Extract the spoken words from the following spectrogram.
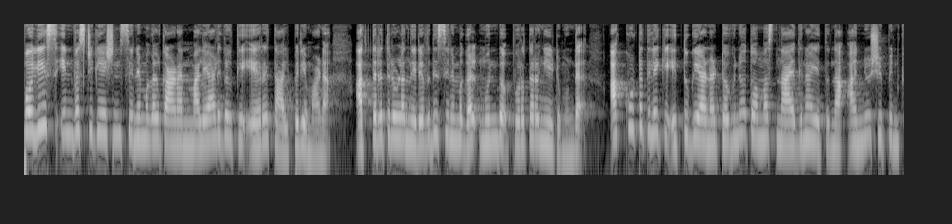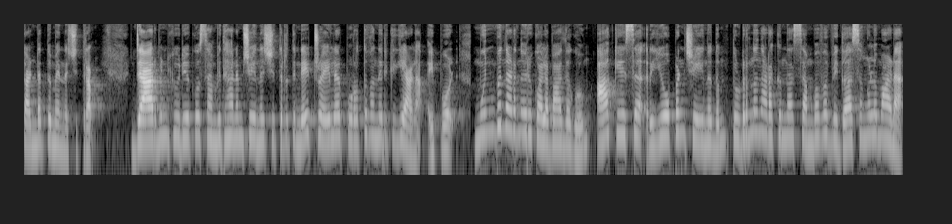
പോലീസ് ഇൻവെസ്റ്റിഗേഷൻ സിനിമകൾ കാണാൻ മലയാളികൾക്ക് ഏറെ താൽപ്പര്യമാണ് അത്തരത്തിലുള്ള നിരവധി സിനിമകൾ മുൻപ് പുറത്തിറങ്ങിയിട്ടുമുണ്ട്. അക്കൂട്ടത്തിലേക്ക് എത്തുകയാണ് ടൊവിനോ തോമസ് നായകനായി എത്തുന്ന അന്വേഷിപ്പിൻ കണ്ടെത്തുമെന്ന ചിത്രം. ഡാർവിൻ ക്യൂരിയക്കോ സംവിധാനം ചെയ്യുന്ന ചിത്രത്തിന്റെ ട്രെയിലർ പുറത്തു വന്നിരിക്കുകയാണ് ഇപ്പോൾ. മുൻപ് നടന്ന ഒരു കൊലപാതകവും ആ കേസ് റീഓപ്പൺ ചെയ്യുന്നതും തുടർന്ന് നടക്കുന്ന സംഭവ വികാസങ്ങളുമാണ്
